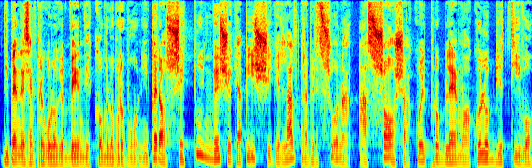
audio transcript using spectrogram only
Dipende sempre quello che vendi e come lo proponi, però se tu invece capisci che l'altra persona associa a quel problema, a quell'obiettivo,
